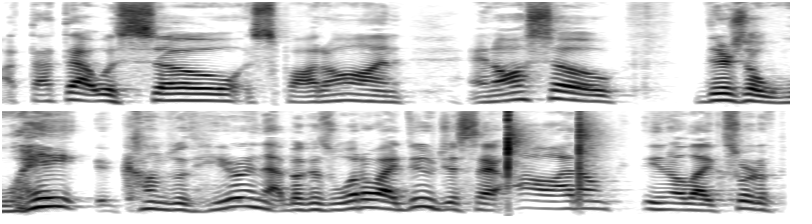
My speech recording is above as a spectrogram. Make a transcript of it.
I thought that was so spot on. And also, there's a weight that comes with hearing that because what do I do? Just say, oh, I don't, you know, like sort of,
